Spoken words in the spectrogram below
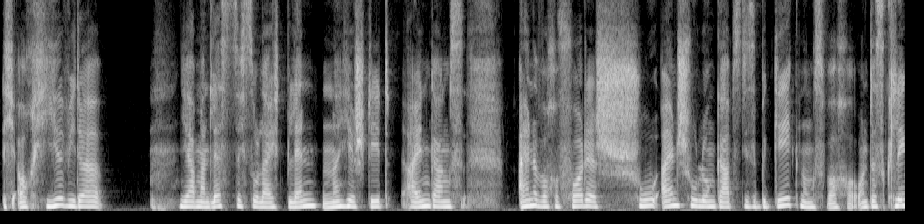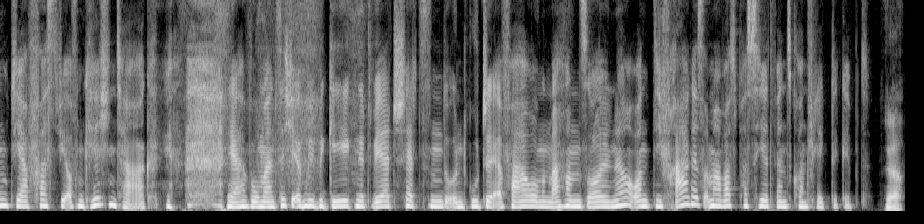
ich auch hier wieder ja, man lässt sich so leicht blenden. Ne? Hier steht eingangs, eine Woche vor der Schu Einschulung gab es diese Begegnungswoche. Und das klingt ja fast wie auf dem Kirchentag, ja, wo man sich irgendwie begegnet, wertschätzend und gute Erfahrungen machen soll. Ne? Und die Frage ist immer, was passiert, wenn es Konflikte gibt. Ja.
